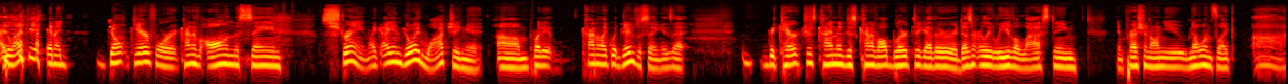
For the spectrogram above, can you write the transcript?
I like it and I don't care for it. Kind of all in the same strain. Like I enjoyed watching it, um, but it kind of like what James was saying is that the characters kind of just kind of all blurred together. It doesn't really leave a lasting impression on you. No one's like, ah,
